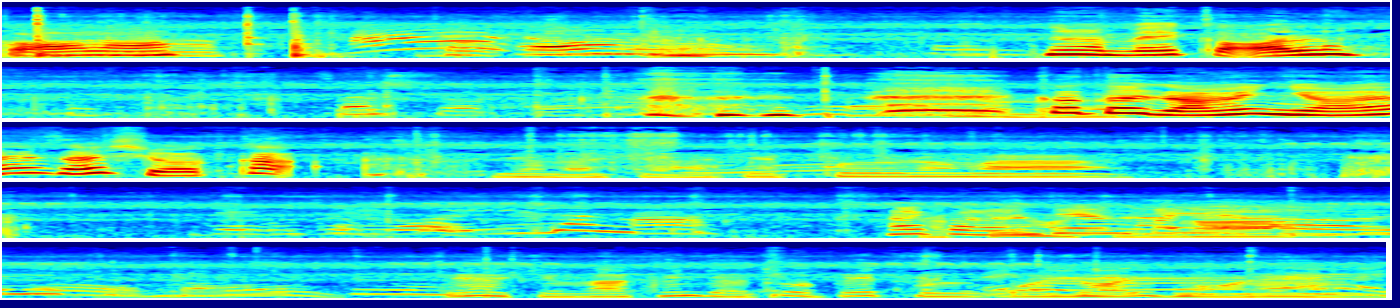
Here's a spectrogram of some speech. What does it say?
có đó nhưng mà bé cổ lăng có tôi giờ mới nhớ ấy, sửa cọ giờ lại chở cái phu nó mà. Hay còn lên trên bây giờ. bé chúng ta khuyến giờ tôi bé phu qua rồi ít mỏ nè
